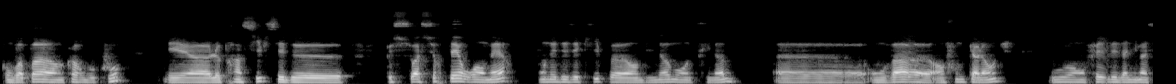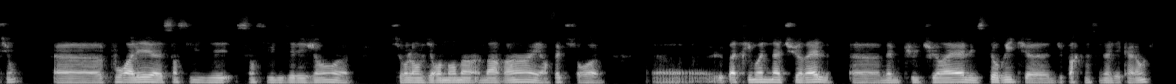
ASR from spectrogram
qu'on voit pas encore beaucoup. Et le principe, c'est de que ce soit sur terre ou en mer, on est des équipes en binôme ou en trinôme. on va en fond de calanque où on fait des animations pour aller sensibiliser sensibiliser les gens sur l'environnement marin et en fait sur euh, le patrimoine naturel, euh, même culturel, historique euh, du parc national des Calanques.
